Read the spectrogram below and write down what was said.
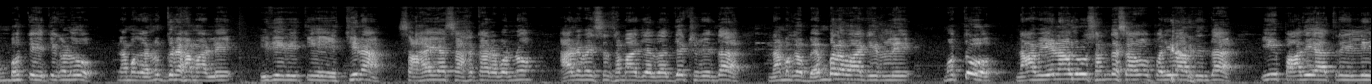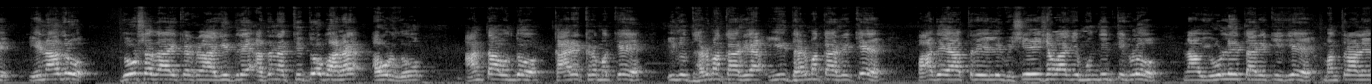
ಒಂಬತ್ತು ಯತಿಗಳು ನಮಗೆ ಅನುಗ್ರಹ ಮಾಡಲಿ. ಇದೇ ರೀತಿ ಹೆಚ್ಚಿನ ಸಹಾಯ ಸಹಕಾರವನ್ನು ಆರ್ಯವೈಶ್ಯ ಸಮಾಜದ ಅಧ್ಯಕ್ಷರಿಂದ ನಮಗೆ ಬೆಂಬಲವಾಗಿರಲಿ. ಮತ್ತು ನಾವೇನಾದರೂ ಸಂಘ ಸಹ ಪರಿವಾರದಿಂದ ಈ ಪಾದಯಾತ್ರೆಯಲ್ಲಿ ಏನಾದರೂ ದೋಷದಾಯಕಗಳಾಗಿದ್ದರೆ ಅದನ್ನು ತಿದ್ದೋ ಭಾರ ಅವ್ರದ್ದು ಅಂಥ ಒಂದು ಕಾರ್ಯಕ್ರಮಕ್ಕೆ ಇದು ಧರ್ಮ ಕಾರ್ಯ. ಈ ಧರ್ಮ ಕಾರ್ಯಕ್ಕೆ ಪಾದಯಾತ್ರೆಯಲ್ಲಿ ವಿಶೇಷವಾಗಿ ಮುಂದಿನ ತಿಂಗಳು ನಾವು ಏಳನೇ ತಾರೀಕಿಗೆ ಮಂತ್ರಾಲಯ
